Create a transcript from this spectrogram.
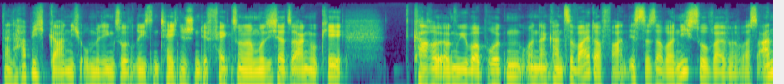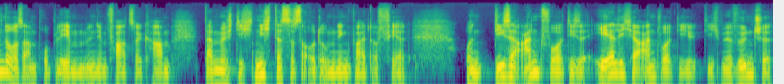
dann habe ich gar nicht unbedingt so einen riesen technischen Defekt, sondern muss ich halt sagen, okay, Karre irgendwie überbrücken und dann kannst du weiterfahren. Ist das aber nicht so, weil wir was anderes an Problemen in dem Fahrzeug haben, dann möchte ich nicht, dass das Auto unbedingt weiterfährt. Und diese Antwort, diese ehrliche Antwort, die, die ich mir wünsche,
